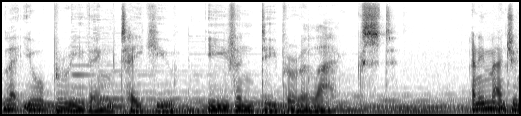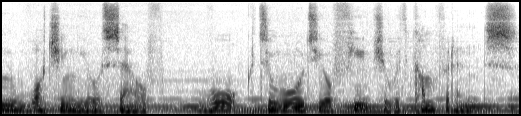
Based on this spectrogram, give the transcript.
let your breathing take you even deeper relaxed. And imagine watching yourself walk towards your future with confidence.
